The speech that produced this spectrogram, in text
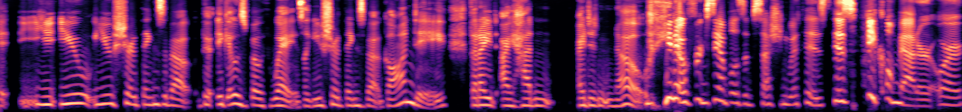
it, you you shared things about it goes both ways. Like you shared things about Gandhi that I I hadn't I didn't know. You know, for example, his obsession with his his fecal matter, or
